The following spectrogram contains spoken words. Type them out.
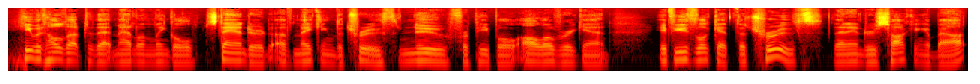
He would hold up to that Madeleine L'Engle standard of making the truth new for people all over again. If you look at the truths that Andrew's talking about,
